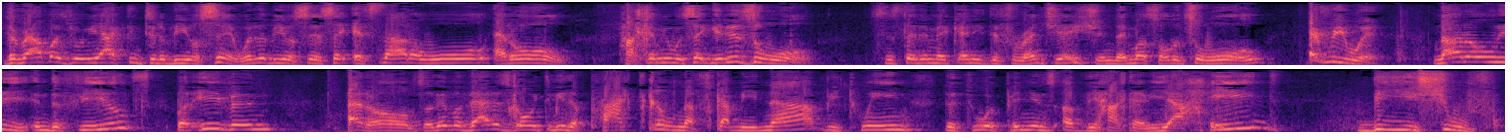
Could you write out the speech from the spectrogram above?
the rabbis were reacting to the Biyoseh. What did the Biyoseh say? It's not a wall at all. Hachamim was saying it is a wall. Since they didn't make any differentiation, they must hold it's a wall everywhere. Not only in the fields, but even at home. So therefore that is going to be the practical nafkamina between the two opinions of the Hakam. Yahid biyishuv.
